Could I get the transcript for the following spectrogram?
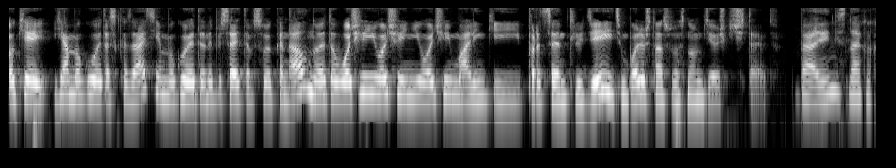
окей, я могу это сказать, я могу это написать там в свой канал, но это очень-очень-очень маленький процент людей, и тем более, что нас в основном девочки читают. Да, я не знаю, как,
